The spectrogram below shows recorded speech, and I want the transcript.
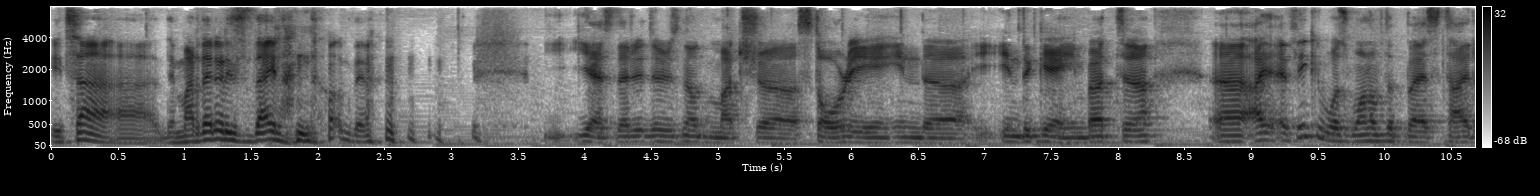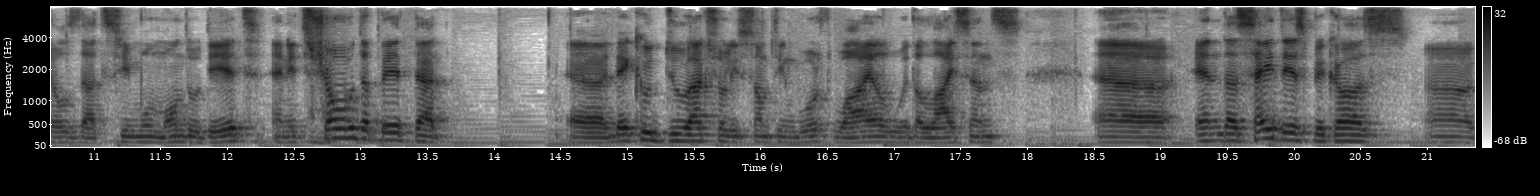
it's a uh, the murderer is Dylan Dog. Yes there, there is not much uh, story in the in the game but uh, uh, I, I think it was one of the best titles that Simul Mondo did and it showed a bit that uh, they could do actually something worthwhile with a license. Uh, and I say this because uh,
